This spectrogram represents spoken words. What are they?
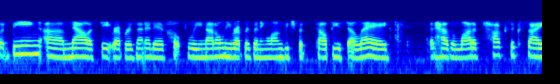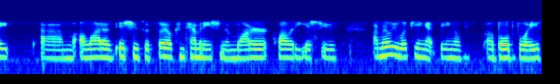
But being um, now a state representative, hopefully not only representing Long Beach but Southeast LA, that has a lot of toxic sites, um, a lot of issues with soil contamination and water quality issues. I'm really looking at being a, a bold voice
